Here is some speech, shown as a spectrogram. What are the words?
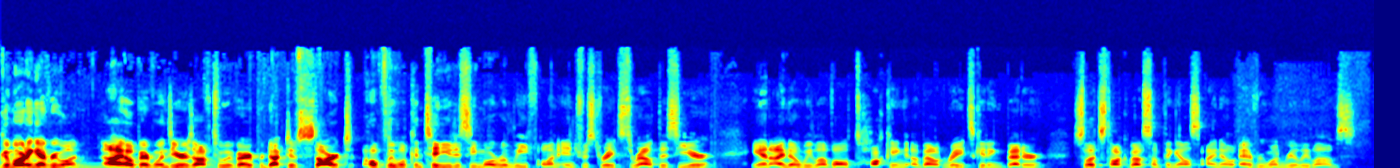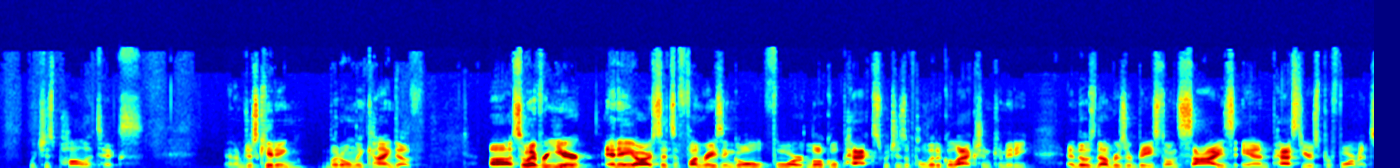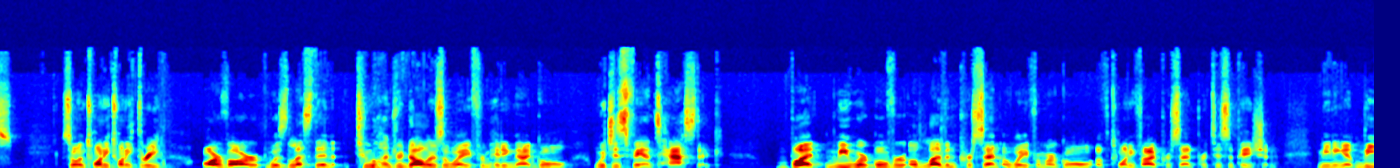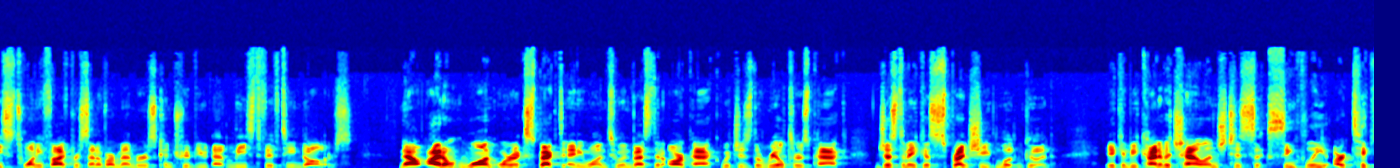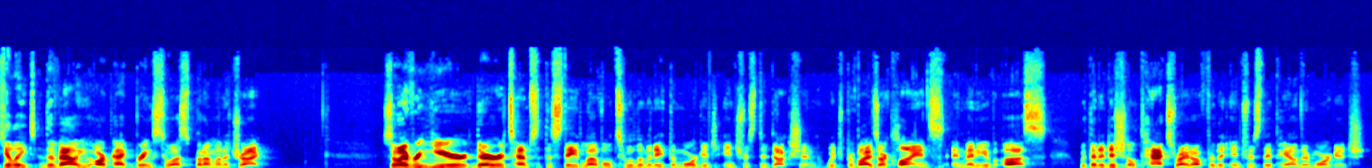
Good morning, everyone. I hope everyone's year is off to a very productive start. Hopefully, we'll continue to see more relief on interest rates throughout this year. And I know we love all talking about rates getting better. So let's talk about something else I know everyone really loves, which is politics. And I'm just kidding, but only kind of. Uh, so every year, NAR sets a fundraising goal for local PACs, which is a political action committee. And those numbers are based on size and past year's performance. So in 2023, RVAR was less than $200 away from hitting that goal, which is fantastic. But we were over 11% away from our goal of 25% participation, meaning at least 25% of our members contribute at least $15. Now, I don't want or expect anyone to invest in our PAC, which is the Realtors PAC, just to make a spreadsheet look good. It can be kind of a challenge to succinctly articulate the value our PAC brings to us, but I'm going to try. So every year, there are attempts at the state level to eliminate the mortgage interest deduction, which provides our clients, and many of us, with an additional tax write-off for the interest they pay on their mortgage.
